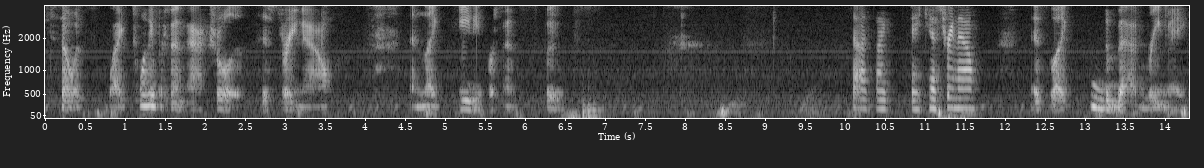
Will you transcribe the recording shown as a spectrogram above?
So it's like 20% actual history now and like 80% spooks. So it's like fake history now. It's like the bad remake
